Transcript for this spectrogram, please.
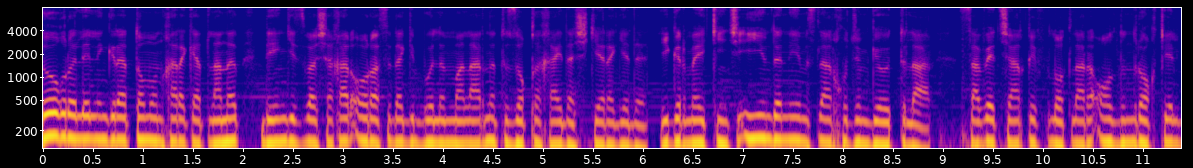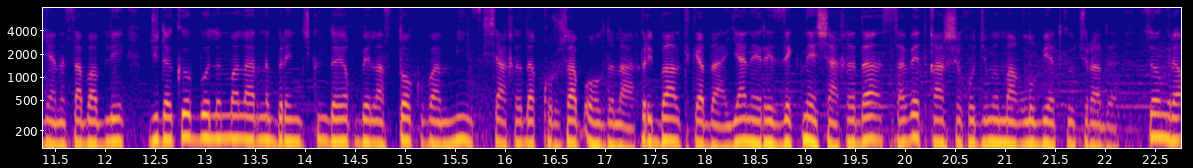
to'g'ri leningrad tomon harakatlanib dengiz va shahar orasidagi bo'linmalarni tuzoqqa haydashi kerak edi. 22 iyunda nemislar hujumga o'tdilar. Sovet sharqiy flotlari oldinroq kelgani sababli juda ko'p bo'linmalarni birinchi kundayoq belastok va minsk shahrida qurshab oldilar. Pribaltikada ya'ni rezekne shahrida sovet qarshi hujumi mag'lubiyatga uchradi. So'ngra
